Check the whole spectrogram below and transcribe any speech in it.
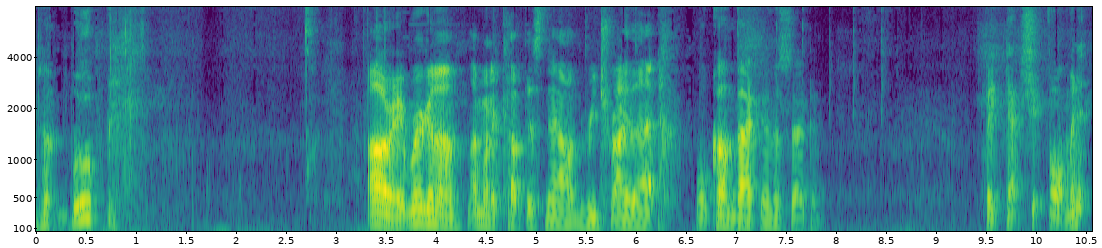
Boop. all right. We're gonna. I'm gonna cut this now and retry that. We'll come back in a second. Bake that shit for a minute.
